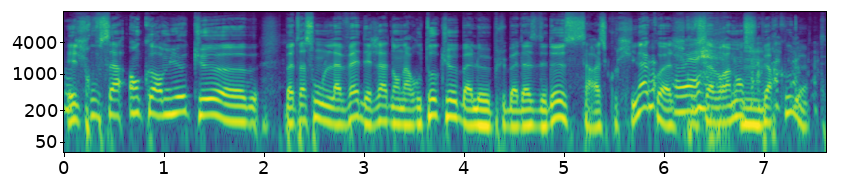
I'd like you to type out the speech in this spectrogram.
Ouais. Et je trouve ça encore mieux que, euh, bah, de toute façon, on l'avait déjà dans Naruto que bah, le plus badass des deux, ça reste Kushina, quoi. Je Ouais. trouve ça vraiment super cool.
